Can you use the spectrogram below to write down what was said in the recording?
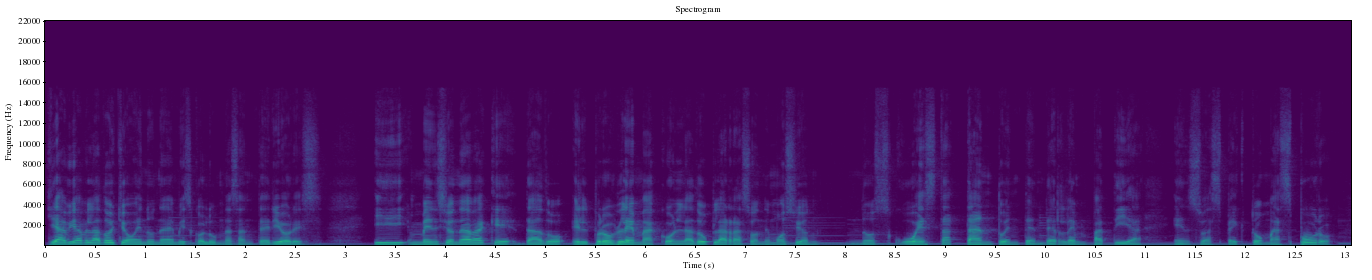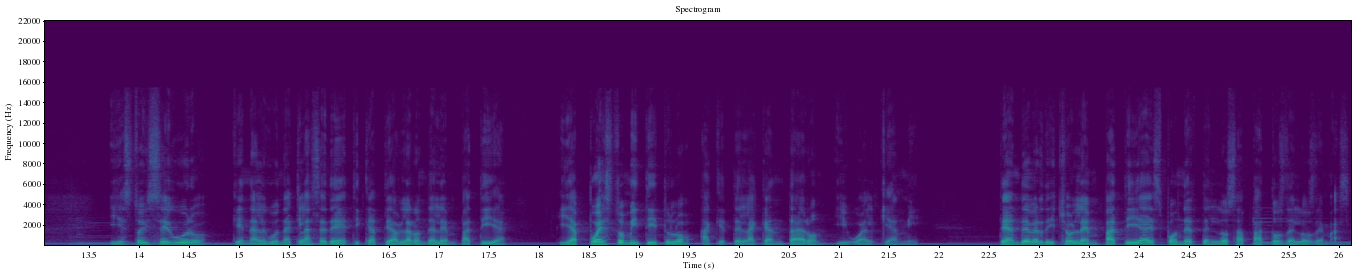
Ya había hablado yo en una de mis columnas anteriores y mencionaba que dado el problema con la dupla razón-emoción, nos cuesta tanto entender la empatía en su aspecto más puro. Y estoy seguro que en alguna clase de ética te hablaron de la empatía y apuesto mi título a que te la cantaron igual que a mí. Te han de haber dicho, la empatía es ponerte en los zapatos de los demás.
